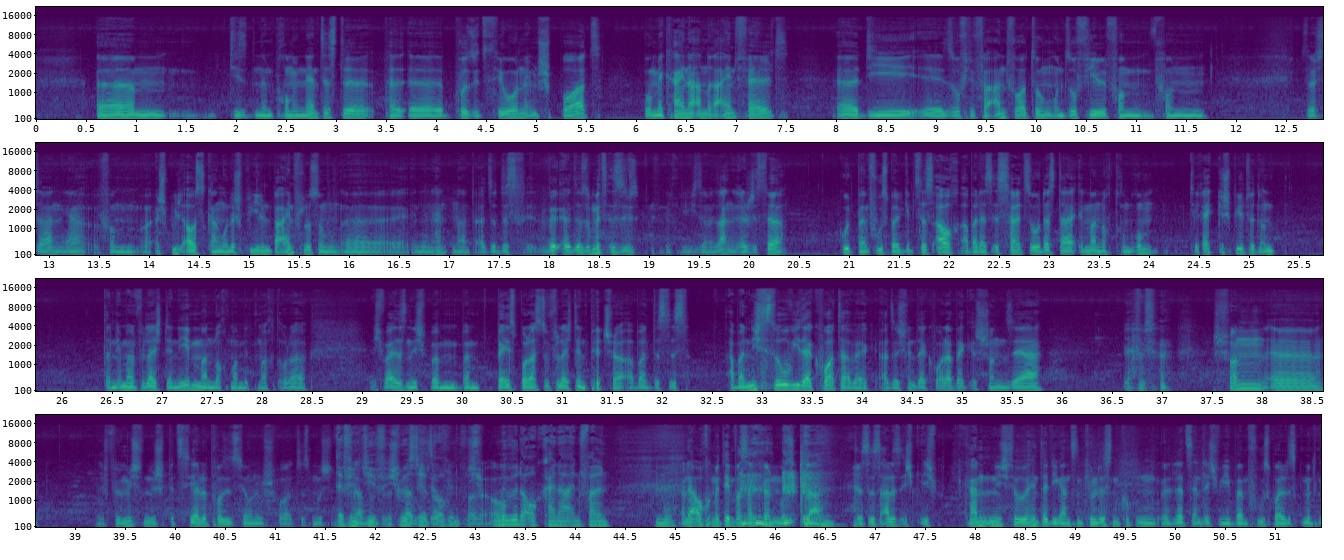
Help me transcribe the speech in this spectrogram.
ähm, die, eine prominenteste äh, Position im Sport, wo mir keine andere einfällt, äh, die äh, so viel Verantwortung und so viel vom, vom wie soll ich sagen, ja, vom Spielausgang oder Spielbeeinflussung äh, in den Händen hat. Also das, also mit, es ist- wie soll man sagen, Regisseur. Gut, beim Fußball gibt's das auch, aber das ist halt so, dass da immer noch drumrum direkt gespielt wird und dann immer vielleicht der Nebenmann nochmal mitmacht. Oder ich weiß es nicht, beim, beim Baseball hast du vielleicht den Pitcher, aber das ist aber nicht so wie der Quarterback. Also ich finde, der Quarterback ist schon sehr, ja, schon äh, für mich eine spezielle Position im Sport. Das muss ich Definitiv. ja, Ich wüsste jetzt auch, ich, auf. mir würde auch keiner einfallen. Und auch mit dem, was er können muss, klar. Das ist alles, ich, ich kann nicht so hinter die ganzen Kulissen gucken, letztendlich wie beim Fußball das mit,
